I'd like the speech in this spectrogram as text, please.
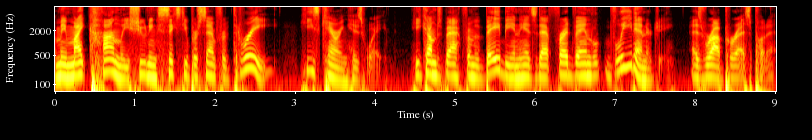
I mean, Mike Conley shooting 60% from three, he's carrying his weight. He comes back from the baby and he has that Fred VanVleet energy, as Rob Perez put it.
